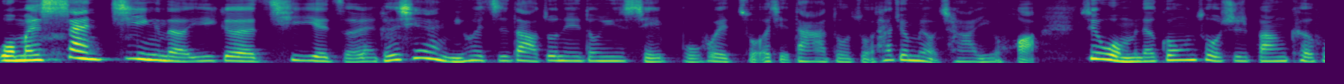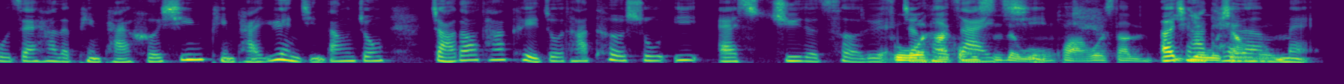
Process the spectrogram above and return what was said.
我们善尽了一个企业责任，可是现在你会知道做那些东西谁不会做，而且大家都做，它就没有差异化。所以我们的工作是帮客户在他的品牌核心、品牌愿景当中找到他可以做他特殊 ESG 的策略，整合在一起文，化或是他的而且它业务项 tailor 目。made。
